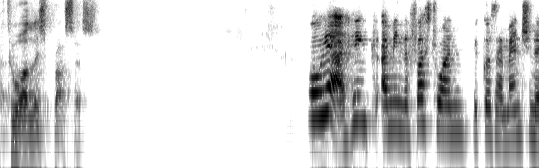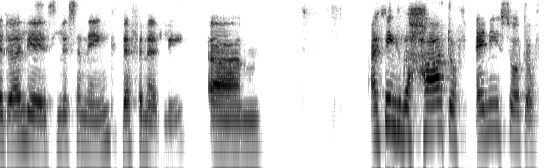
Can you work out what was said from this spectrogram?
through all this process. Well, yeah, I think, I mean, the first one, because I mentioned it earlier, is listening, definitely. Um, I think the heart of any sort of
